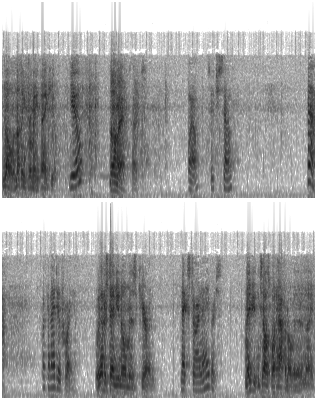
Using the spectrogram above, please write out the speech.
No, nothing for me. Thank you. You? No, ma'am. Thanks. Well, suit yourself. Now, what can I do for you? We understand you know Ms. Kieran. Next door neighbors. Maybe you can tell us what happened over there tonight.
